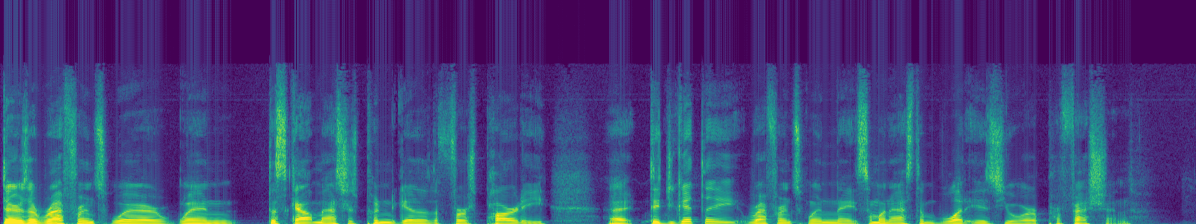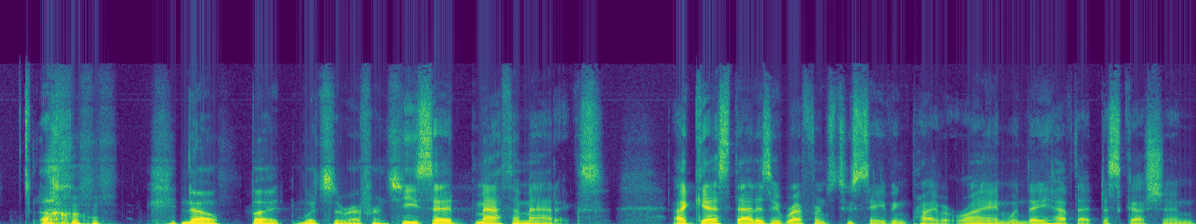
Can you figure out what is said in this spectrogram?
there's a reference where when the Scoutmasters putting together the first party. Uh, did you get the reference when they someone asked him, "What is your profession?" Oh, no. But what's the reference? He said mathematics. I guess that is a reference to Saving Private Ryan when they have that discussion,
